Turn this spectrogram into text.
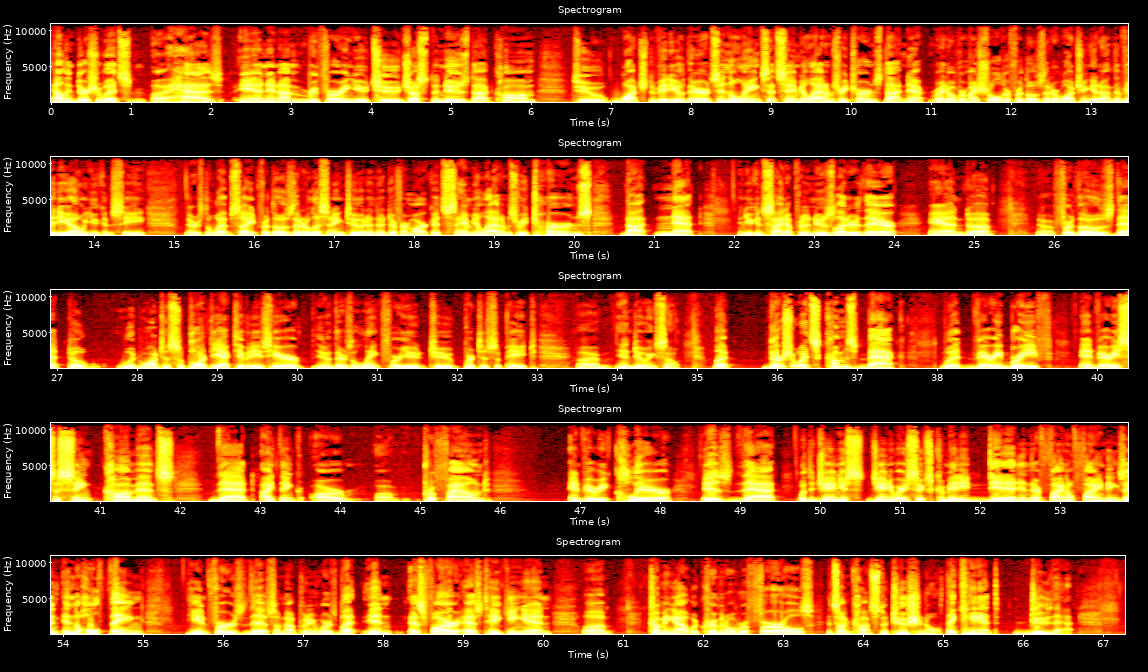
Alan Dershowitz uh, has in, and I'm referring you to justthenews.com to watch the video there. It's in the links at samueladamsreturns.net, right over my shoulder for those that are watching it on the video. You can see there's the website for those that are listening to it in the different markets, samueladamsreturns.net. And you can sign up for the newsletter there. And uh, uh, for those that uh, would want to support the activities here, you know, there's a link for you to participate um, in doing so. But Dershowitz comes back with very brief and very succinct comments that I think are um, profound and very clear. Is that what the January 6th committee did in their final findings and in the whole thing he infers this. I'm not putting words, but in as far as taking in uh, coming out with criminal referrals, it's unconstitutional. They can't do that.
